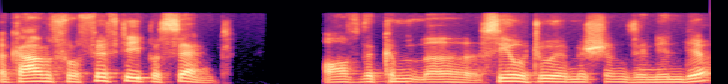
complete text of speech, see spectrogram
accounts for 50% of the uh, CO2 emissions in India.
